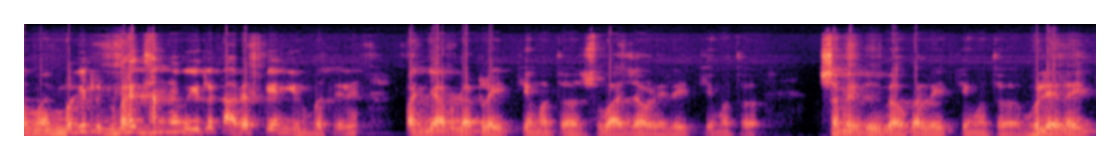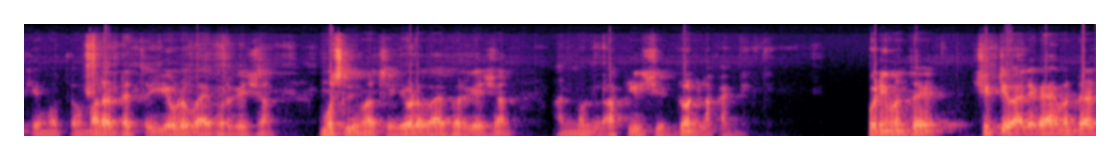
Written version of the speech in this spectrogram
बघितलं बऱ्याच जणांना बघितलं कागद पेन घेऊन बसलेले. पंजाब डकला इतके मतं सुभाष जावळेला इतके मतं समीर दुधगावकरला इतके मतं घुलेला इतके मतं मराठ्याचं एवढं बायफर्गेशन मुस्लिमाचं एवढं बायफर्गेशन आणि मग आपली शीट दोन लाखांनी कोणी म्हणतंय? शिट्टीवाले काय म्हणतात?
